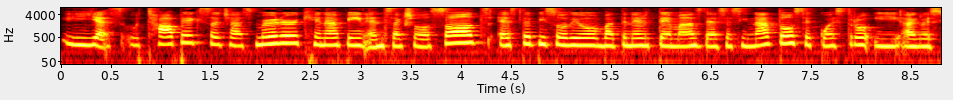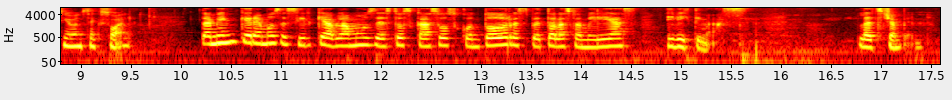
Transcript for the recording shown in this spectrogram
Yes, with topics such as murder, kidnapping, and sexual assault, este episodio va a tener temas de asesinato, secuestro y agresión sexual. También queremos decir que hablamos de estos casos con todo respeto a las familias y víctimas. Let's jump in.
